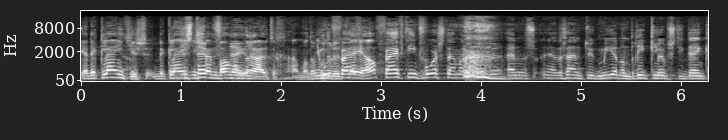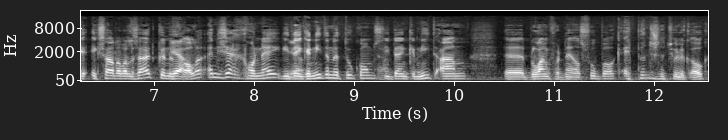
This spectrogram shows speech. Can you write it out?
Ja, de kleintjes, de kleintjes zijn bang om eruit te gaan. Want dan Je moeten moet er twee vijf- af. 15 voorstemmers hebben. En ja, er zijn natuurlijk meer dan drie clubs die denken... ik zou er wel eens uit kunnen Ja. vallen. En die zeggen gewoon nee. Die Ja. denken niet aan de toekomst. Die denken niet aan het belang voor het Nederlands voetbal. Het punt is natuurlijk ook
